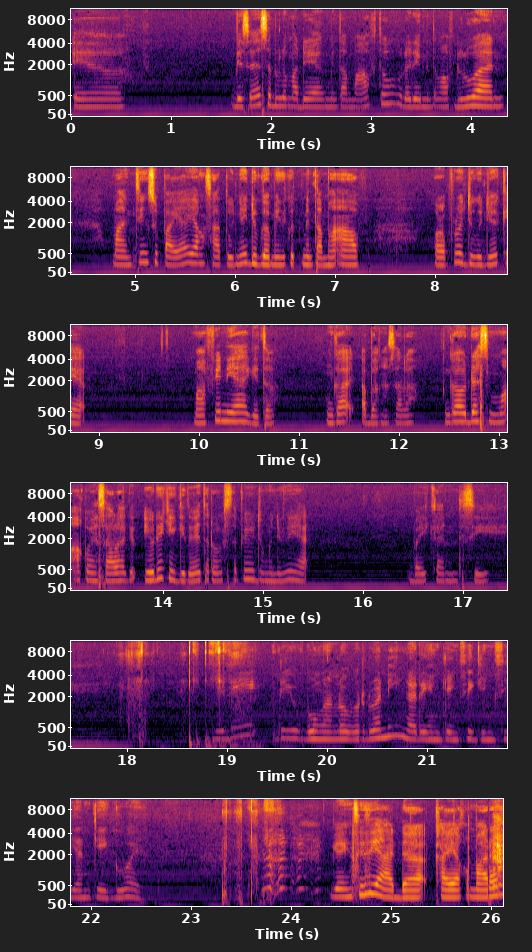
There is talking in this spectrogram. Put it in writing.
ya, biasanya sebelum ada yang minta maaf tuh udah yang minta maaf duluan. Mancing supaya yang satunya juga ikut minta maaf. Walaupun ujung-ujungnya kayak maafin ya gitu. Enggak abang yang salah. Enggak udah semua aku yang salah gitu. Yaudah kayak gitu ya terus. Tapi ujung-ujungnya ya baikan sih. Jadi di hubungan lo berdua nih nggak ada yang gengsi-gengsian kayak gue ya? Gengsi sih ada. Kayak kemarin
